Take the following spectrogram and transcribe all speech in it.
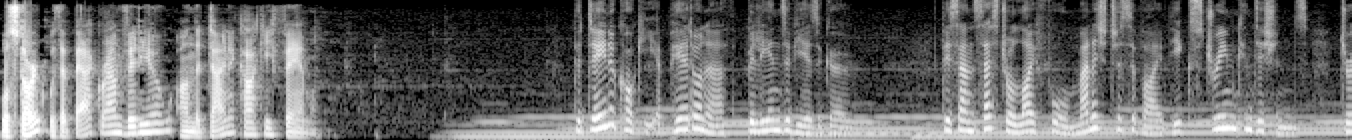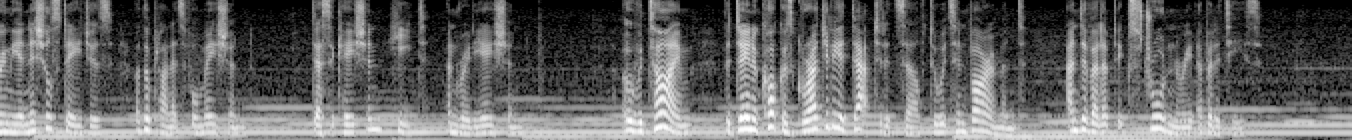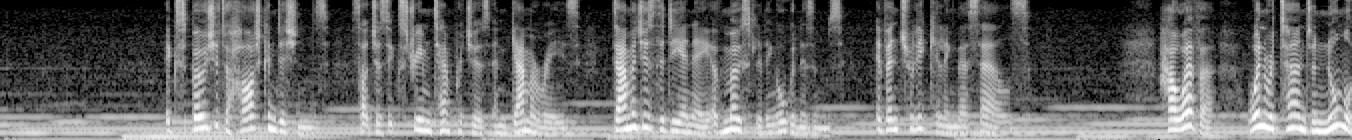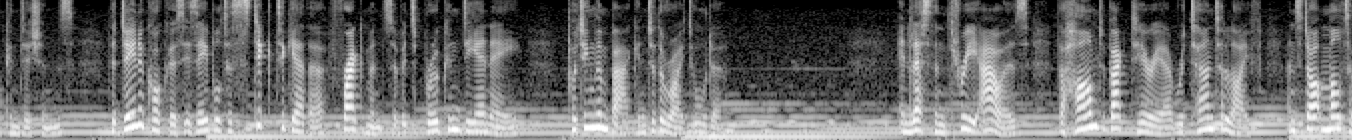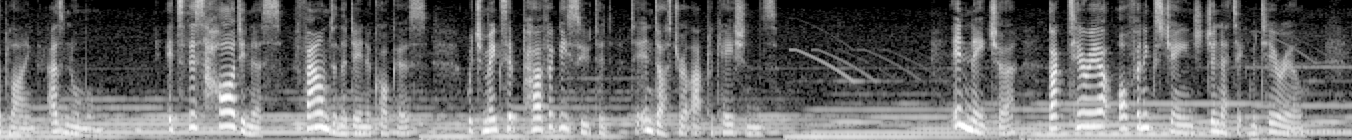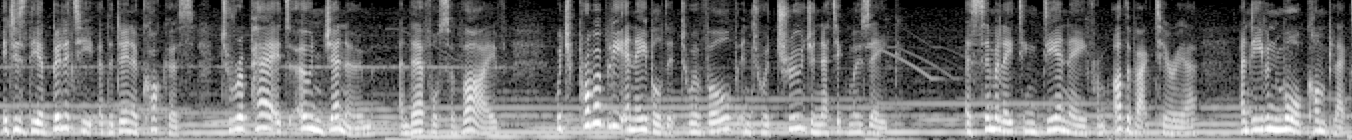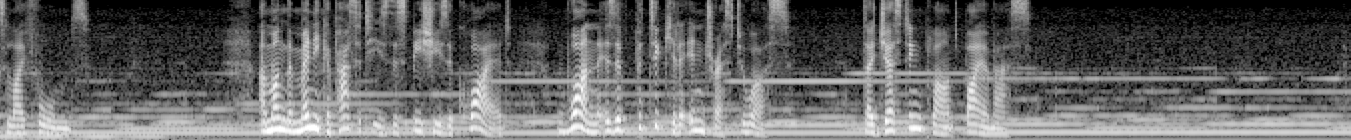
We'll start with a background video on the Deinococci family. The Deinococci appeared on Earth billions of years ago. This ancestral life form managed to survive the extreme conditions during the initial stages of the planet's formation desiccation, heat, and radiation. Over time, the Deinococcus gradually adapted itself to its environment and developed extraordinary abilities. Exposure to harsh conditions, such as extreme temperatures and gamma rays, damages the DNA of most living organisms, eventually killing their cells. However, when returned to normal conditions, the Deinococcus is able to stick together fragments of its broken DNA, putting them back into the right order. In less than three hours, the harmed bacteria return to life and start multiplying as normal. It's this hardiness found in the Deinococcus which makes it perfectly suited to industrial applications. In nature, bacteria often exchange genetic material. It is the ability of the Deinococcus to repair its own genome and therefore survive, which probably enabled it to evolve into a true genetic mosaic, assimilating DNA from other bacteria and even more complex life forms. Among the many capacities the species acquired, one is of particular interest to us digesting plant biomass.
